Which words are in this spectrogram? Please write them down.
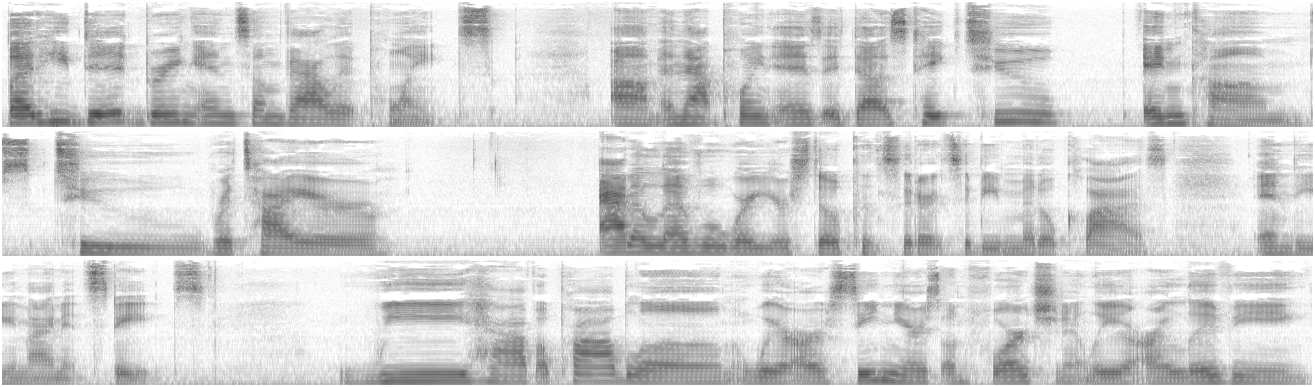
but he did bring in some valid points. Um, and that point is it does take two incomes to retire at a level where you're still considered to be middle class in the United States. We have a problem where our seniors, unfortunately, are living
